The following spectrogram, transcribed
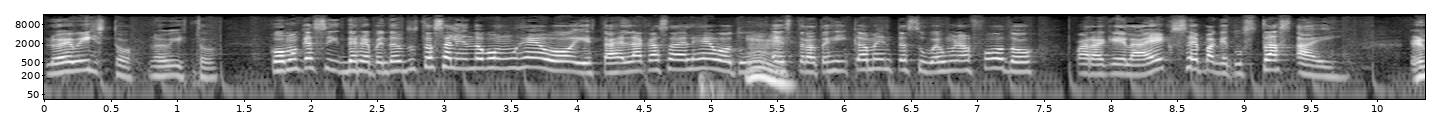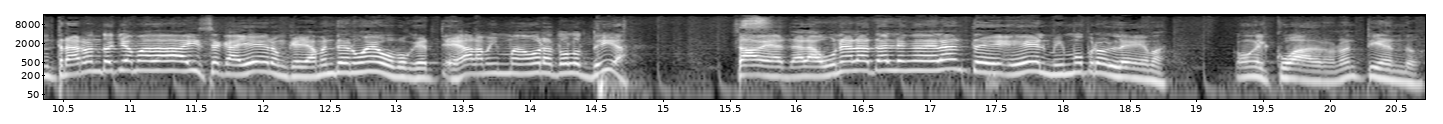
Lo he visto, lo he visto. Como que si de repente tú estás saliendo con un jevo y estás en la casa del jevo, tú Mm. estratégicamente subes una foto para que la ex sepa que tú estás ahí. Entraron dos llamadas ahí y se cayeron, que llamen de nuevo, porque es a la misma hora todos los días. ¿Sabes? Hasta la una de la tarde en adelante es el mismo problema con el cuadro, no entiendo.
